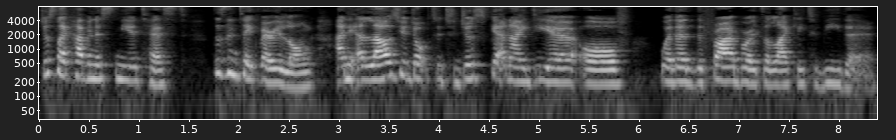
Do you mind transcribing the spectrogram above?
just like having a smear test, doesn't take very long, and it allows your doctor to just get an idea of whether the fibroids are likely to be there.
